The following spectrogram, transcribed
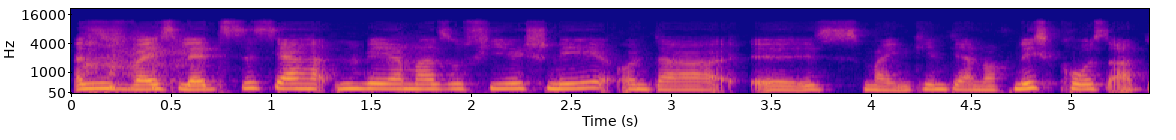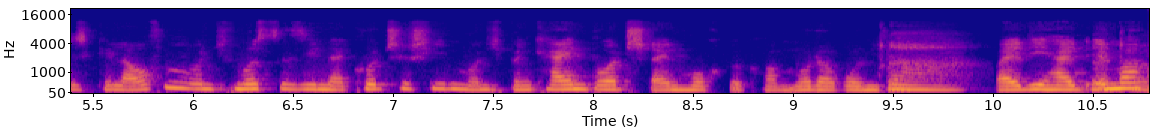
Also ich weiß, letztes Jahr hatten wir ja mal so viel Schnee und da äh, ist mein Kind ja noch nicht großartig gelaufen und ich musste sie in der Kutsche schieben und ich bin keinen Bordstein hochgekommen oder runter. Ah, weil die halt immer,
